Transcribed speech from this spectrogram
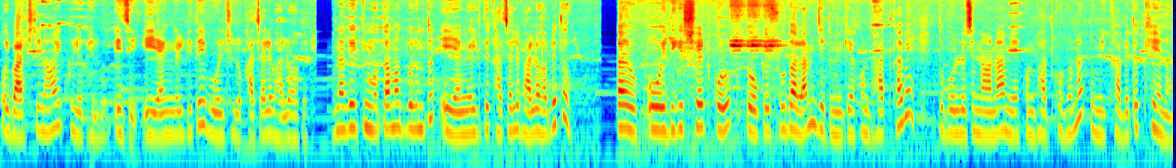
ওই বাসটি না হয় খুলে ফেলব। এই যে, এই অ্যাঙ্গেলটিতেই বলছিল, খাঁচালে ভালো হবে। আপনাদের কি মতামত বলুন তো? এই অ্যাঙ্গেলটিতে খাঁচালে ভালো হবে তো? যাই হোক, ও ওইদিকে সেট করুক, তো ওকে শুধালাম যে তুমি কি এখন ভাত খাবে? তো বলল যে, না না, আমি এখন ভাত খাব না, তুমি খাবে, তো খেয়ে নাও।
